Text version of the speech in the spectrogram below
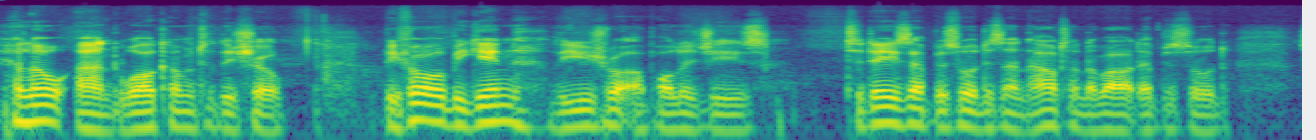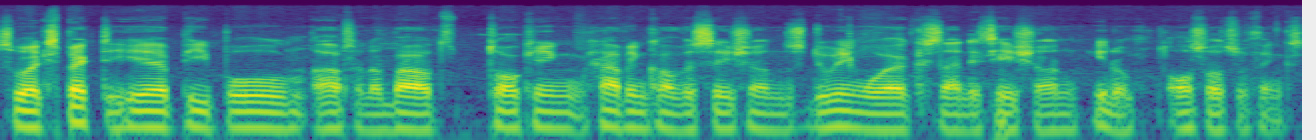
Hello and welcome to the show. Before we begin, the usual apologies. Today's episode is an out and about episode, so expect to hear people out and about talking, having conversations, doing work, sanitation, you know, all sorts of things.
